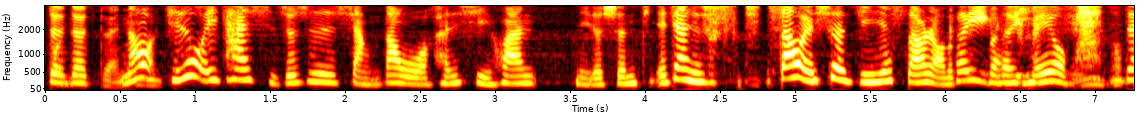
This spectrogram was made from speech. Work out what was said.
对对对。然后其实我一开始就是想到我很喜欢。你的身体，哎，这样就是 稍微涉及一些骚扰的部分。可以，可以，没有吧？对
